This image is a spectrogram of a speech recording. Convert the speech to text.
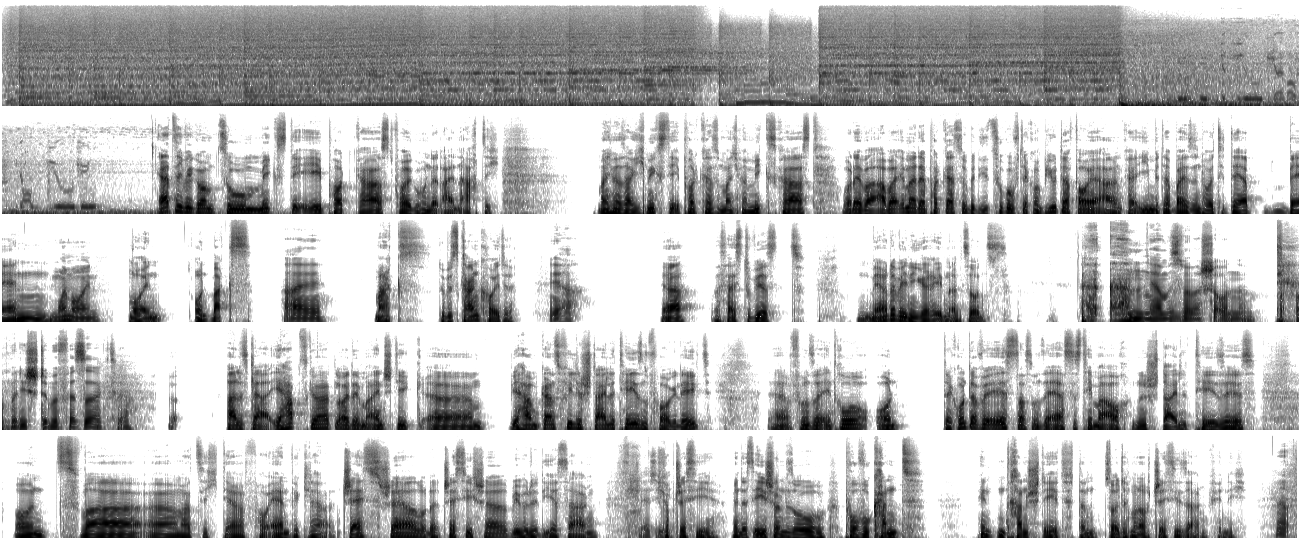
Herzlich willkommen zu Mix.de Podcast Folge 181. Manchmal sage ich Mix.de Podcast und manchmal Mixcast, whatever. Aber immer der Podcast über die Zukunft der Computer, VRA und KI. Mit dabei sind heute der Ben. Moin, moin. Moin. Und Max. Hi. Max, du bist krank heute. Ja. Ja, das heißt, du wirst mehr oder weniger reden als sonst. Ja, müssen wir mal schauen, ne? ob mir die Stimme versagt, ja. Alles klar, ihr habt's gehört, Leute, im Einstieg. Ähm, wir haben ganz viele steile Thesen vorgelegt äh, für unser Intro und der Grund dafür ist, dass unser erstes Thema auch eine steile These ist. Und zwar ähm, hat sich der VR-Entwickler Jess Shell oder Jesse Shell, wie würdet ihr es sagen? Jesse. Ich glaube Jesse. Wenn das eh schon so provokant hinten dran steht, dann sollte man auch Jesse sagen, finde ich. Ja.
